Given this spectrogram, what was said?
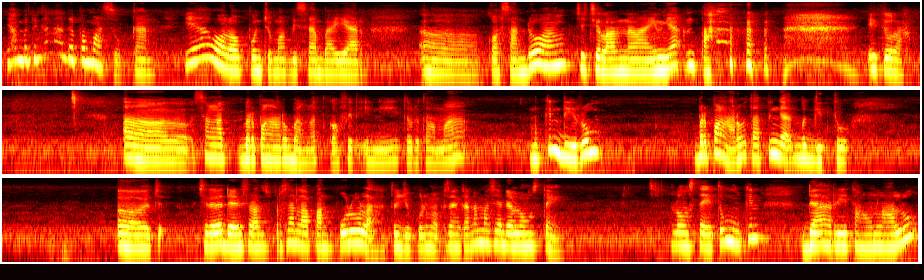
yang penting kan ada pemasukan. Ya walaupun cuma bisa bayar eh, kosan doang cicilan lainnya entah. Itulah. Eh, sangat berpengaruh banget covid ini terutama mungkin di room berpengaruh tapi nggak begitu c- cerita dari 100% 80 lah 75% karena masih ada long stay. Long stay itu mungkin dari tahun lalu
